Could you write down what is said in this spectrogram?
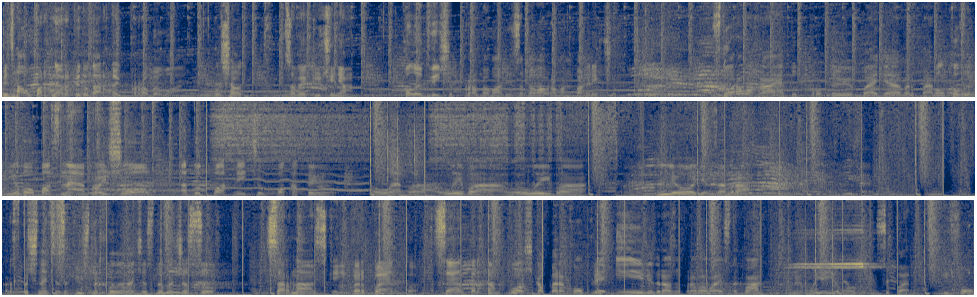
Віддав партнеру під удар, той пробиває. Лише от за виключенням, коли двічі пробивав і забивав Роман Багрійчук. Здорово грає тут проти Бедя Вербенко. Волковий. Його пас не пройшов. А тут Багрійчук покатив. Леба, либа, либа. Льодін забрав. Розпочнеться заключна хвилина чистого часу. Сарнавський, Вербенко. Центр там кошка перехоплює і відразу пробиває Степан. Тримує його супер. І фол.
